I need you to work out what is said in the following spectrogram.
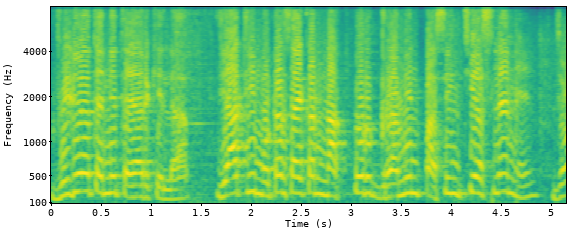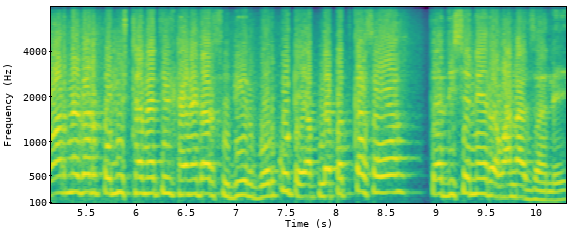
व्हिडिओ त्यांनी तयार केला. यात ही मोटरसायकल नागपूर ग्रामीण पासिंगची असल्याने जवाहरनगर पोलीस ठाण्यातील ठाणेदार सुधीर बोरकुटे आपल्या पथकासह त्या दिशेने रवाना झाले.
